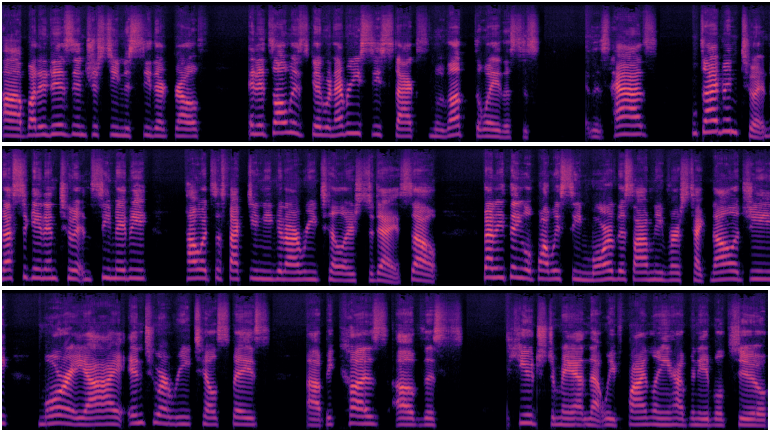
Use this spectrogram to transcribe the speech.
uh, but it is interesting to see their growth. And it's always good whenever you see stocks move up the way this is this has. We'll dive into it, investigate into it, and see maybe how it's affecting even our retailers today. So if anything, we'll probably see more of this Omniverse technology, more AI into our retail space uh, because of this huge demand that we finally have been able to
